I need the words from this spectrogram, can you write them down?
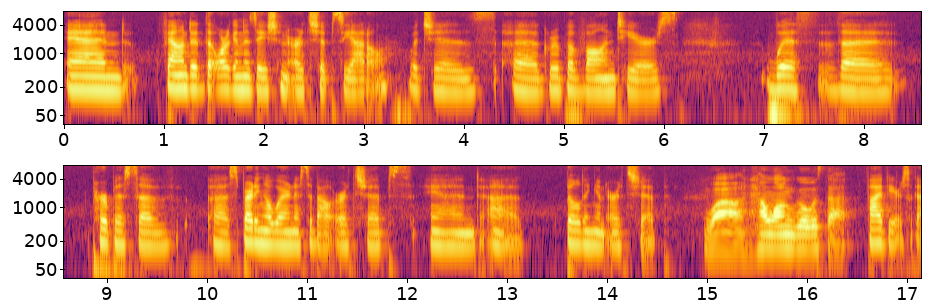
and founded the organization earthship seattle which is a group of volunteers with the purpose of uh, spreading awareness about earthships and uh, building an earthship Wow, how long ago was that? five years ago.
